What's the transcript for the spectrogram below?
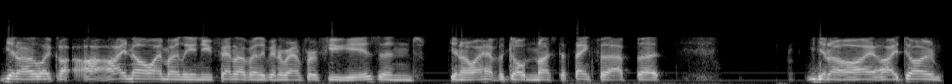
you know, like I, I know I'm only a new fan. I've only been around for a few years, and you know, I have the Golden Knights to thank for that. But you know, I, I don't,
